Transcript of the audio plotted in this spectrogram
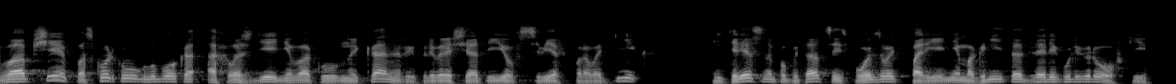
Вообще, поскольку глубокое охлаждение вакуумной камеры превращает ее в сверхпроводник, интересно попытаться использовать парение магнита для регулировки.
